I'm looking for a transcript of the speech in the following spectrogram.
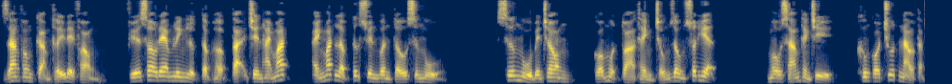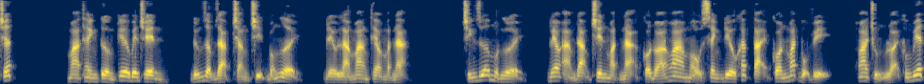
giang phong cảm thấy đề phòng, phía sau đem linh lực tập hợp tại trên hai mắt, ánh mắt lập tức xuyên vân tấu sương mù. Sương mù bên trong có một tòa thành trống rông xuất hiện. Màu xám thành trì, không có chút nào tạp chất. Mà thành tường kia bên trên, đứng rậm rạp chẳng chịt bóng người, đều là mang theo mặt nạ. Chính giữa một người, đeo ảm đạm trên mặt nạ có đoá hoa màu xanh điêu khắc tại con mắt bộ vị, hoa chủng loại không biết,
